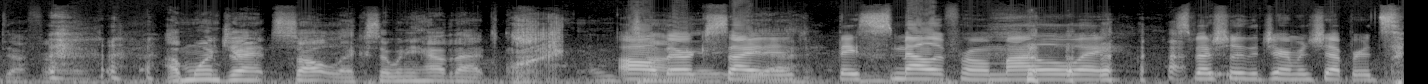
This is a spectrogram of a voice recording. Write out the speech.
definitely. I'm one giant salt lick, so when you have that, Oh, tongue, they're it- excited. yeah. They smell it from a mile away, especially the German Shepherds.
